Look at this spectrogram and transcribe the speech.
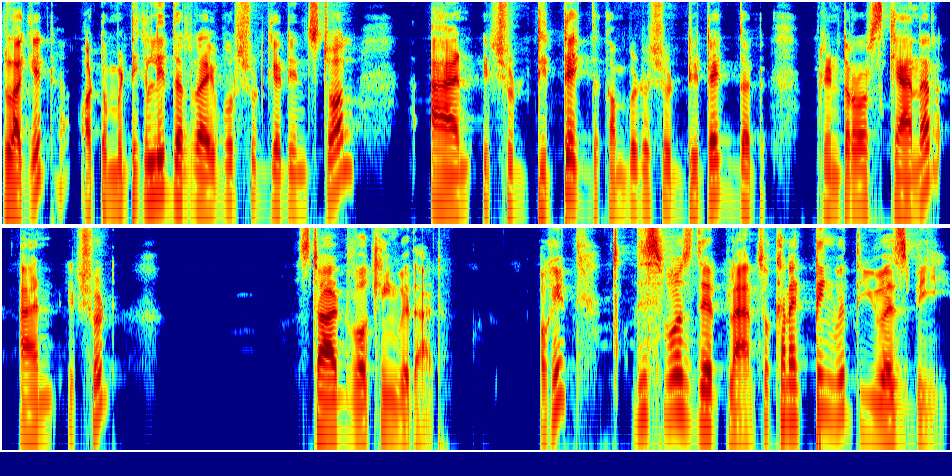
plug it automatically the driver should get installed and it should detect the computer should detect that printer or scanner and it should start working with that. Okay? This was their plan. So connecting with USB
